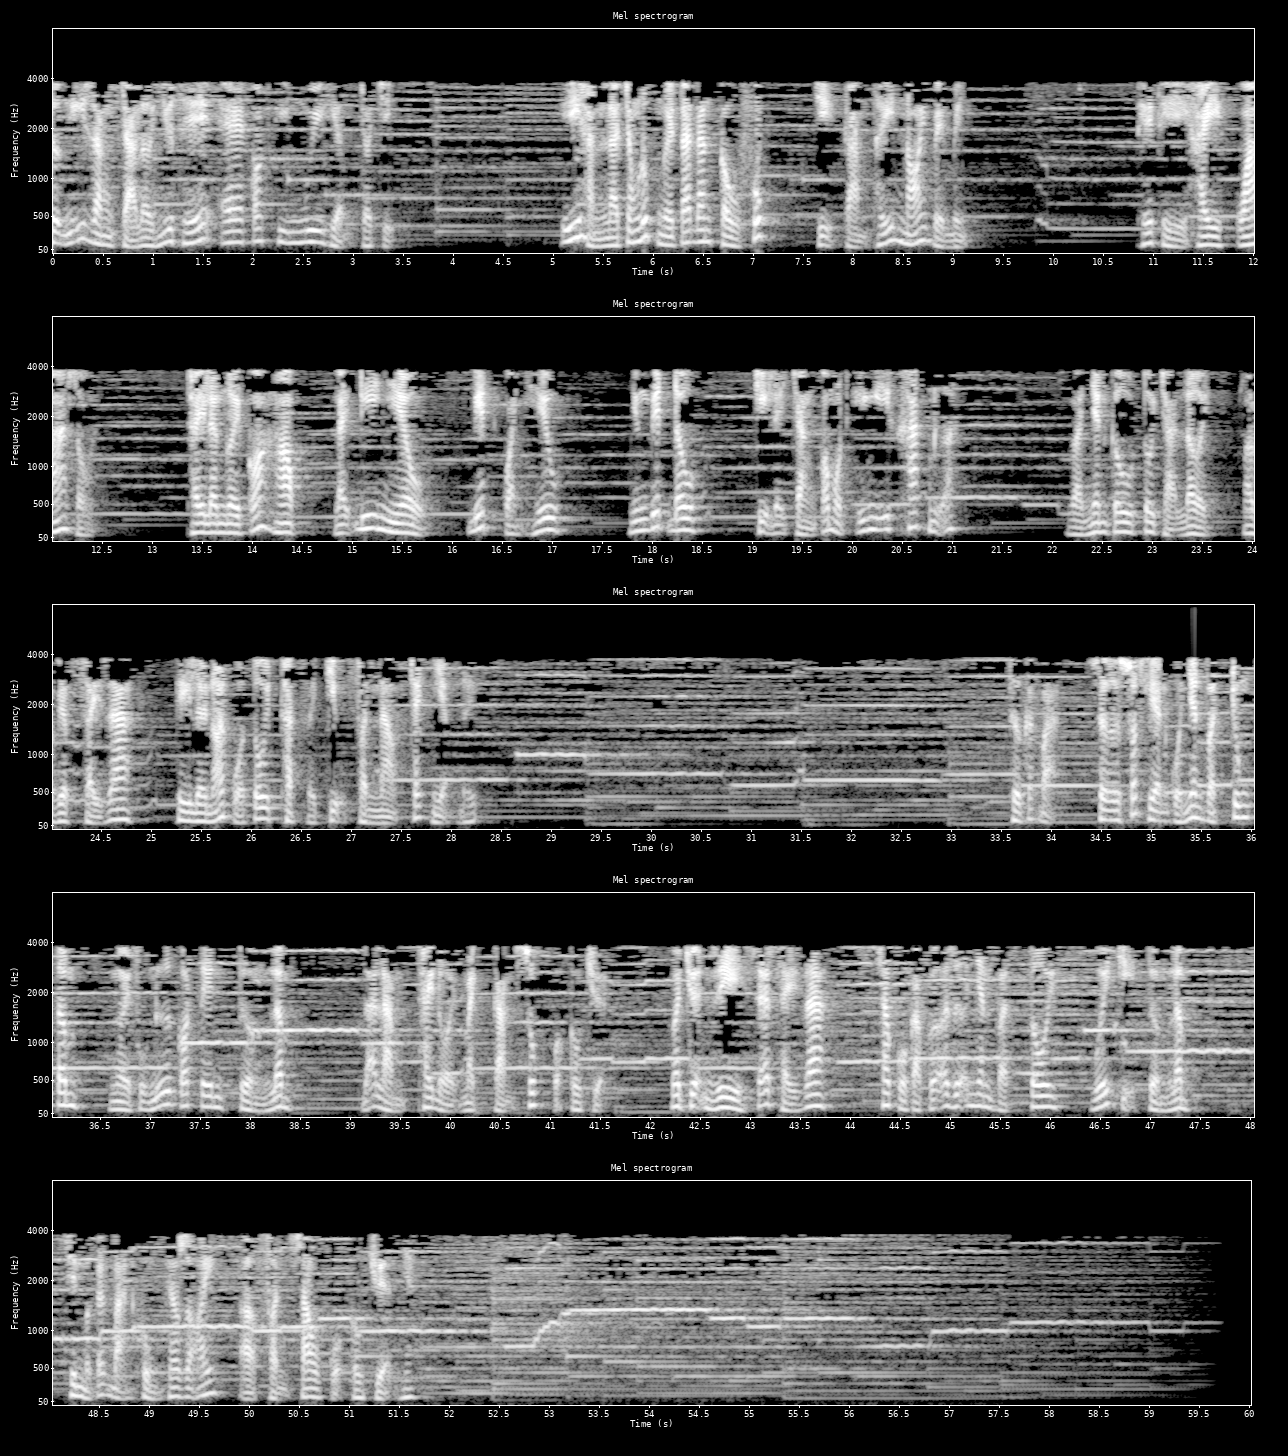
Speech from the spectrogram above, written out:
tự nghĩ rằng trả lời như thế e có khi nguy hiểm cho chị. Ý hẳn là trong lúc người ta đang cầu phúc, chị cảm thấy nói về mình. Thế thì hay quá rồi. Thầy là người có học, lại đi nhiều, biết quạnh hưu, nhưng biết đâu chị lại chẳng có một ý nghĩ khác nữa. Và nhân câu tôi trả lời mà việc xảy ra thì lời nói của tôi thật phải chịu phần nào trách nhiệm đấy. Thưa các bạn, sự xuất hiện của nhân vật trung tâm, người phụ nữ có tên Tường Lâm, đã làm thay đổi mạch cảm xúc của câu chuyện. Và chuyện gì sẽ xảy ra sau cuộc gặp gỡ giữa nhân vật tôi với chị Tường Lâm? Xin mời các bạn cùng theo dõi ở phần sau của câu chuyện nhé.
